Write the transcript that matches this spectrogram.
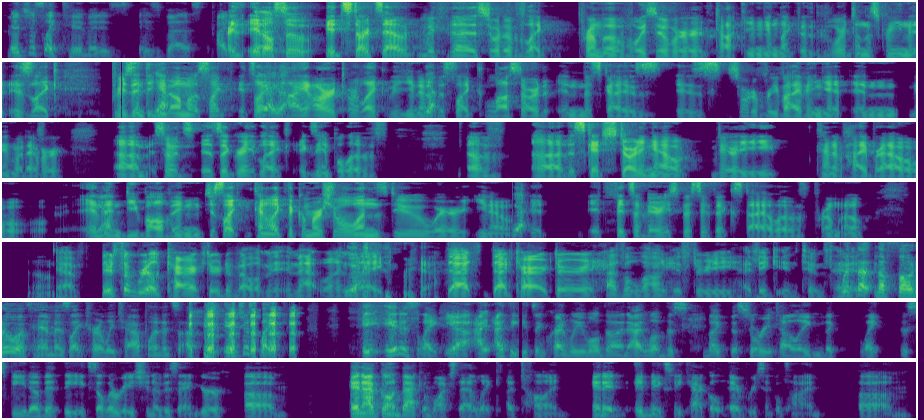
It's just like Tim at his his best. I it, just it love- also it starts out with the sort of like promo voiceover talking and like the words on the screen that is like presenting it almost like it's like yeah. high art or like the you know Yeah. this like lost art and this guy is is sort of reviving it and and whatever um so it's it's a great like example of of uh the sketch starting out very kind of highbrow and Yeah. then devolving, just like kind of like the commercial ones do, where you know Yeah. it it fits a very specific style of promo. Um, Yeah. There's some real character development in that one. Yeah. Like yeah, that that character has a long history, I think, in Tim's head. with the, the photo of him as like Charlie Chaplin. It's uh, it's just like it, it is like yeah, I, I think it's incredibly well done. I love this like the storytelling, the like the speed of it, the acceleration of his anger. Um, and I've gone back and watched that like a ton, and it it makes me cackle every single time. Um,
